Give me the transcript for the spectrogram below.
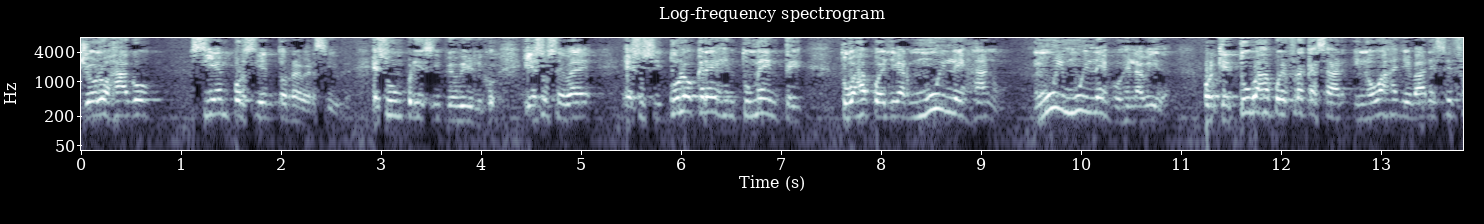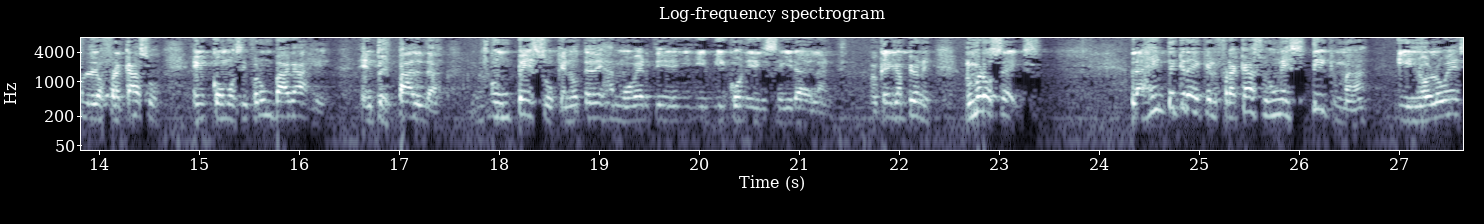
yo los hago 100% reversible. Eso es un principio bíblico. Y eso se ve, eso si tú lo crees en tu mente, tú vas a poder llegar muy lejano, muy, muy lejos en la vida. Porque tú vas a poder fracasar y no vas a llevar ese, los fracasos en, como si fuera un bagaje en tu espalda, un peso que no te deja moverte y, y seguir adelante. ¿Ok, campeones? Número 6. La gente cree que el fracaso es un estigma y no lo es.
